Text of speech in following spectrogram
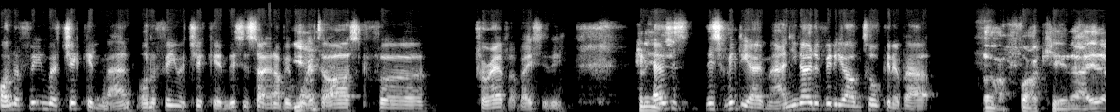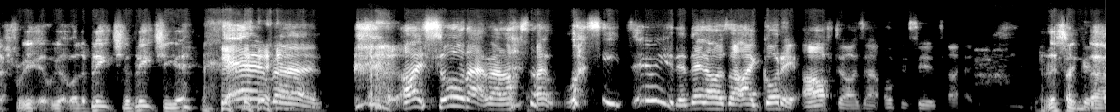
on the theme of chicken, man, on the theme of chicken, this is something I've been Yeah. wanting to ask for forever, basically. Please. There was this, this video, man. You know the video I'm talking about? Oh fucking hell, yeah, well, the bleach, the bleachy, yeah. Yeah, man. I saw that, man. I was like, what's he doing? And then I was like, I got it after. I was like, obviously it's like Listen, a, uh,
